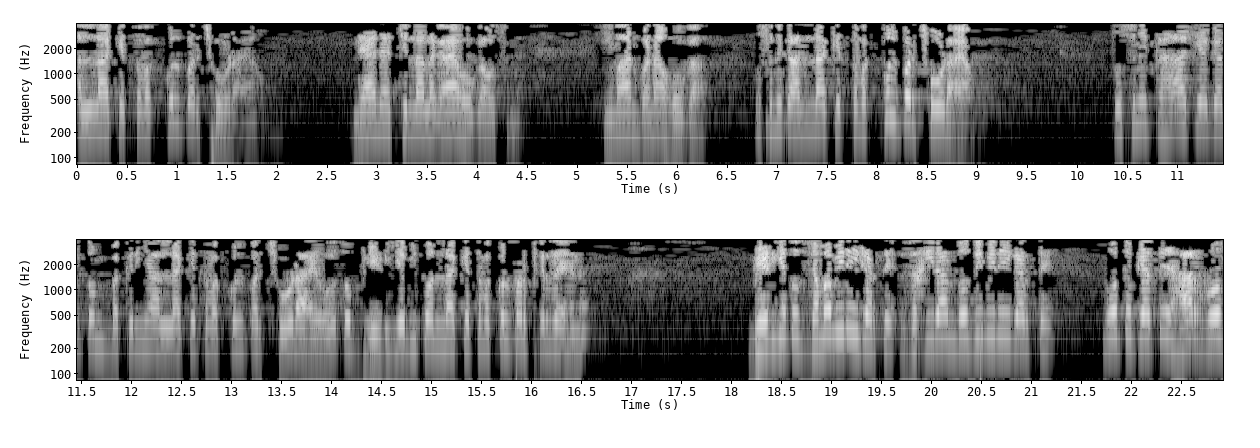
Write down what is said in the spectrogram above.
اللہ کے توکل پر چھوڑ آیا ہوں۔ نیا نیا چلا لگایا ہوگا اس نے ایمان بنا ہوگا۔ اس نے کہا، اللہ کے توکل پر چھوڑ آیا ہوں۔ تو اس نے کہا کہ اگر تم بکریاں اللہ کے توکل پر چھوڑ آئے ہو، تو بھیڑیے بھی تو اللہ کے توکل پر پھر رہے ہیں نا۔ بھیڑیے تو جمع بھی نہیں کرتے، ذخیرہ اندوزی بھی نہیں کرتے۔ وہ تو کہتے ہیں، ہر روز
